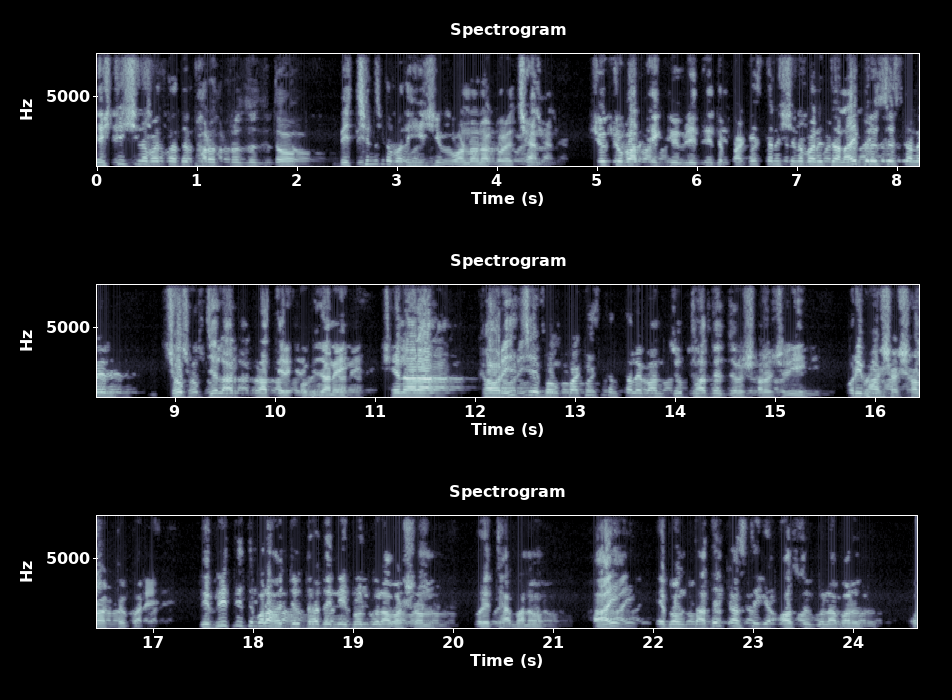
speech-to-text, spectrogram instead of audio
দেশটির সেনাবাহিনী তাদের ভারত প্রযোজিত বিচ্ছিন্নতাবাদী হিসেবে বর্ণনা করেছেন। শুক্রবার এক বিবৃতিতে পাকিস্তানি সেনাবাহিনী জানায় বেলুচিস্তানের ঝোপ জেলার রাতের অভিযানে সেনারা খাওয়ারিজ এবং পাকিস্তান তালেবান যোদ্ধাদের জন্য সরাসরি পরিভাষা শনাক্ত করে। বিবৃতিতে বলা হয়, যোদ্ধাদের নির্ভুল গোলাবর্ষণ করে থামানো হয় এবং তাদের কাছ থেকে অস্ত্র, গোলা বারুদ ও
